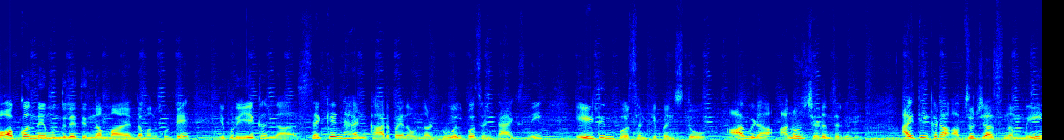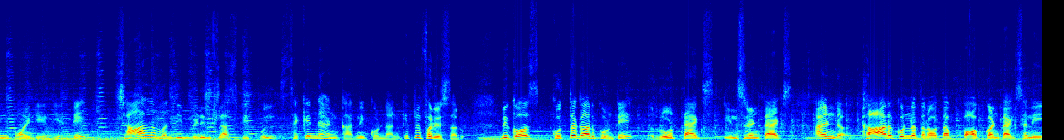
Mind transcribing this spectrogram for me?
పాప్కార్న్ ఏముందులే తిందాం మానేద్దాం అనుకుంటే ఇప్పుడు ఏకంగా సెకండ్ హ్యాండ్ కార్ పైన ఉన్న ట్వెల్వ్ పర్సెంట్ ట్యాక్స్ని ఎయిటీన్ పర్సెంట్కి పెంచుతూ ఆవిడ అనౌన్స్ చేయడం జరిగింది. అయితే ఇక్కడ అబ్జర్వ్ చేయాల్సిన మెయిన్ పాయింట్ ఏంటి అంటే చాలామంది middle class people second hand కార్ని కొనడానికి ప్రిఫర్ చేస్తారు. బికాస్ కొత్త కారు కొంటే road tax insurance tax and car కొన్న తర్వాత పాప్కార్న్ ట్యాక్స్ అని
